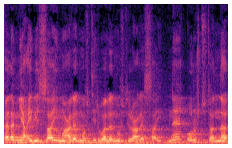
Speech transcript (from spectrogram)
فَلَمْ يَعِبِ الصَّائِمُ عَلَى الْمُفْتِرِ وَلَا الْمُفْتِرُ عَلَى الصَّائِمِ Ne oruç tutanlar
